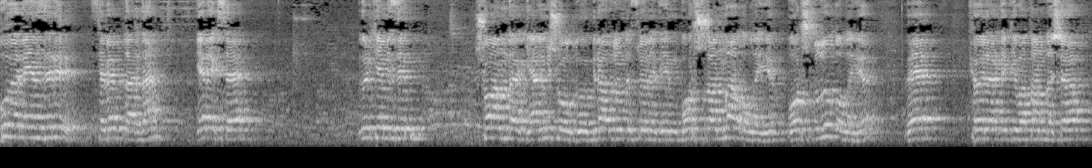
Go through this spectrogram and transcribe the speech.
bu ve benzeri sebeplerden gerekse ülkemizin şu anda gelmiş olduğu biraz önce söylediğim borçlanma olayı, borçluluk olayı ve köylerdeki vatandaşa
